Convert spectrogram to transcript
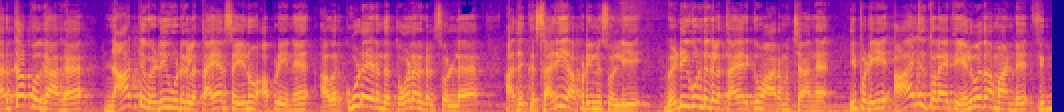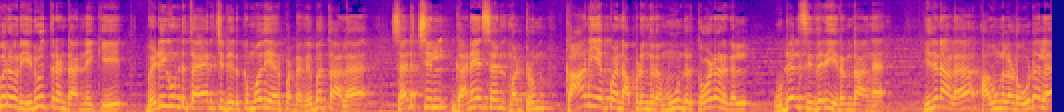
தற்காப்புக்காக நாட்டு வெடிகுண்டுகளை தயார் செய்யணும் அப்படின்னு அவர் கூட இருந்த தோழர்கள் சொல்ல அதுக்கு சரி அப்படின்னு சொல்லி வெடிகுண்டுகளை தயாரிக்கவும் ஆரம்பிச்சாங்க. இப்படி ஆயிரத்தி தொள்ளாயிரத்தி எழுபதாம் ஆண்டு பிப்ரவரி இருபத்தி ரெண்டு அன்னைக்கு வெடிகுண்டு தயாரிச்சுட்டு இருக்கும்போது ஏற்பட்ட விபத்தால சர்ச்சில் கணேசன் மற்றும் காணியப்பன் அப்படிங்கிற மூன்று தோழர்கள் உடல் சிதறி இறந்தாங்க. இதனால அவங்களோட உடலை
